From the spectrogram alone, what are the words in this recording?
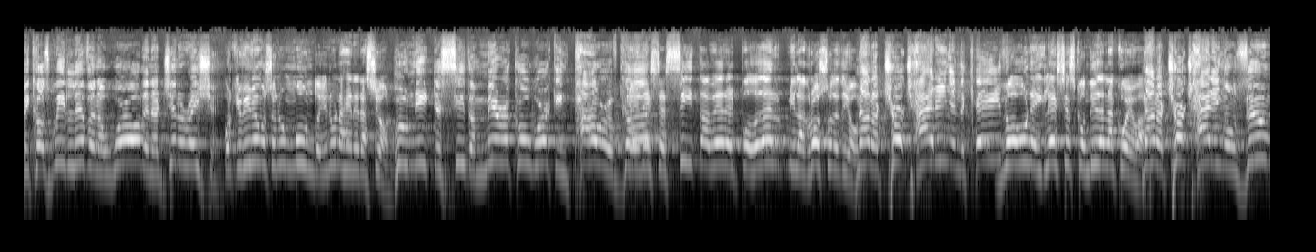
Because we live in a world and a generation Porque vivimos en un mundo y en una generación who need to see the miracle working power of God. que necesita ver el poder milagroso de Dios. Not a church hiding in the cave, No una iglesia escondida en la cueva. not a church hiding on Zoom,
